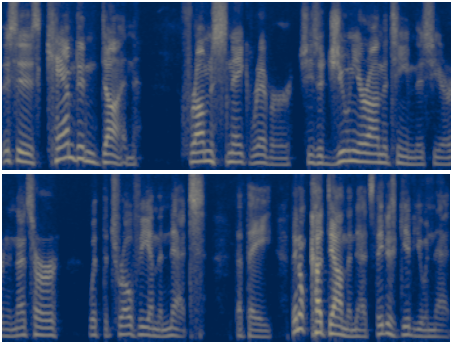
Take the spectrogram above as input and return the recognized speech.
this is Camden Dunn from Snake River. She's a junior on the team this year, and that's her with the trophy and the net that they they don't cut down the nets. They just give you a net.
